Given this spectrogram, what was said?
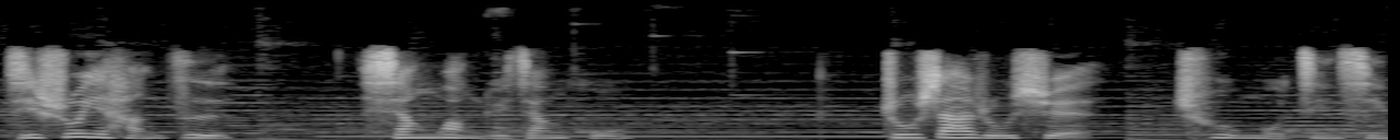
急书一行字：相忘于江湖。朱砂如雪，触目惊心。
